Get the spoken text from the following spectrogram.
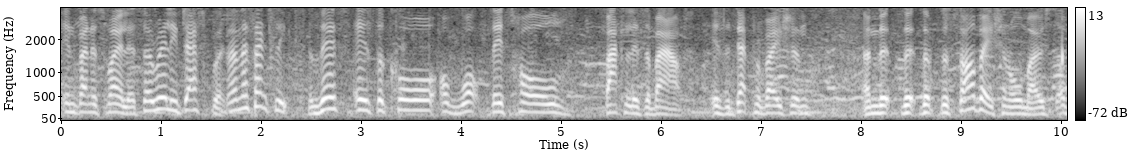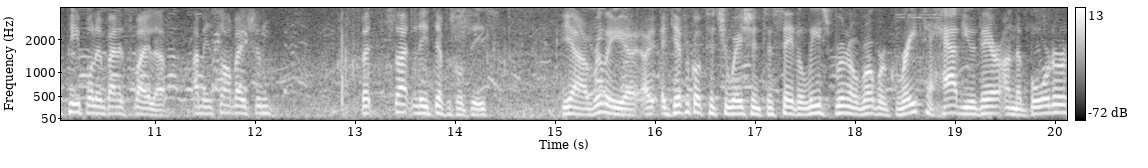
in Venezuela. So really desperate. And essentially, this is the core of what this whole battle is about, is the deprivation and the, the, the, the starvation almost of people in Venezuela. I mean, starvation, but certainly difficulties. Yeah, really a, a, difficult situation to say the least. Bruno Roeber, great to have you there on the border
